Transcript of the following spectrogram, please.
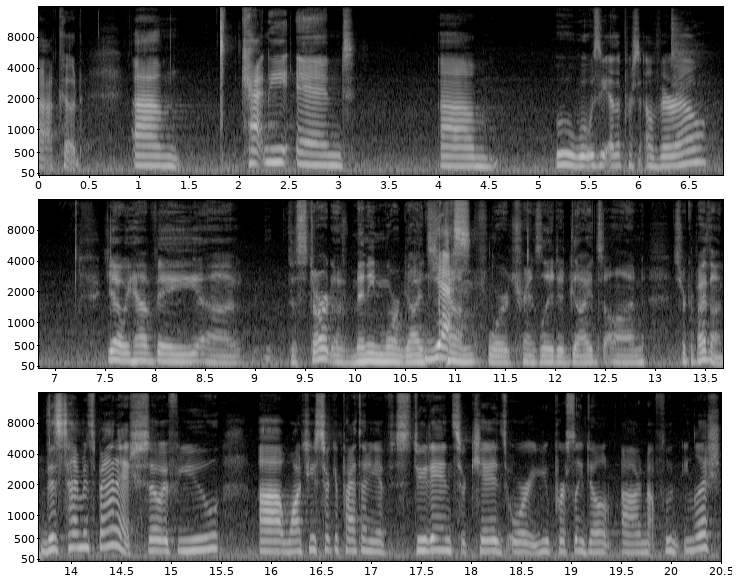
uh, code. Um, Kattni and um, ooh, what was the other person? Alvaro. Yeah, we have a uh, the start of many more guides Yes. to come for translated guides on CircuitPython. This time in Spanish. So if you uh, want to use CircuitPython, you have students or kids, or you personally don't uh, are not fluent in English,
